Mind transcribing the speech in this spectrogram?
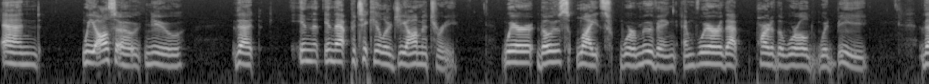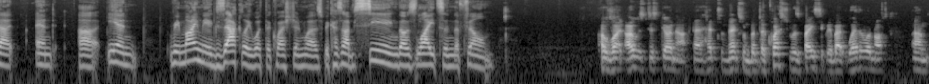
And we also knew that in, the, in that particular geometry, where those lights were moving and where that part of the world would be, that, and uh, Ian, remind me exactly what the question was because I'm seeing those lights in the film. Oh, right. I was just going ahead to the next one, but the question was basically about whether or not um,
